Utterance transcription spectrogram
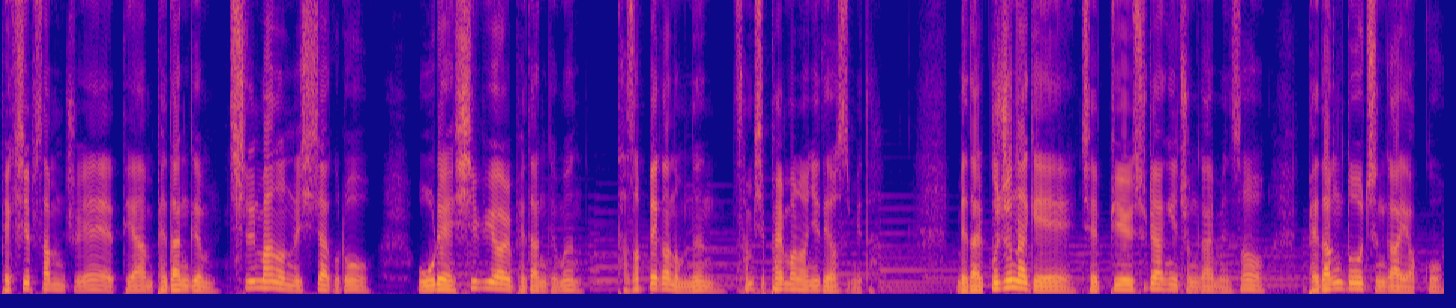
113주에 대한 배당금 7만원을 시작으로 올해 12월 배당금은 5배가 넘는 38만원이 되었습니다. 매달 꾸준하게 제피의 수량이 증가하면서 배당도 증가하였고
